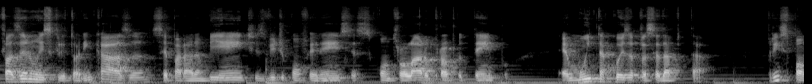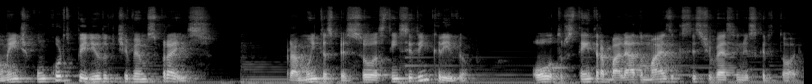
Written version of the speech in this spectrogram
Fazer um escritório em casa, separar ambientes, videoconferências, controlar o próprio tempo, é muita coisa para se adaptar, principalmente com o curto período que tivemos para isso. Para muitas pessoas tem sido incrível, outros têm trabalhado mais do que se estivessem no escritório.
